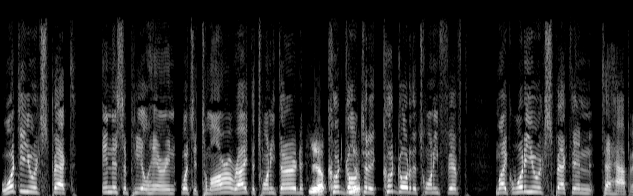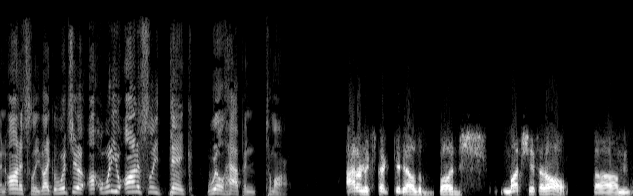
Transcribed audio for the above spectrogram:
What do you expect in this appeal hearing? What's it tomorrow, right? The 23rd. Yep. Could go yep. to the could go to the 25th. Mike, what are you expecting to happen? Honestly, like what's your uh, what do you honestly think will happen tomorrow? I don't expect Goodell to budge much, if at all. Um,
